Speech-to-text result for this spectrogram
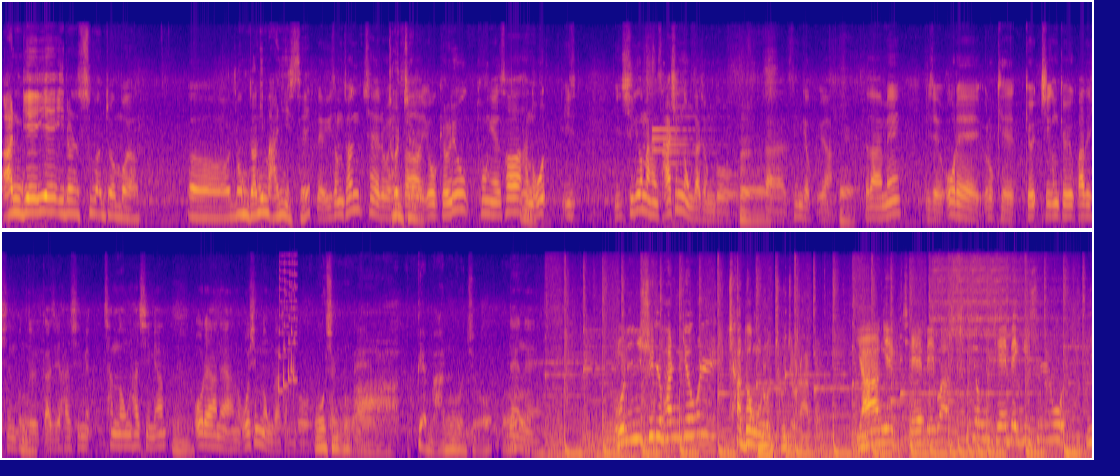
안개에 이런 수만 저 뭐야 어, 농장이 많이 있어요. 네, 의성 전체로 전체로. 해서 요 교육 통해서 한 음. 오, 이, 지금은 한 40농가 정도가 생겼고요. 네. 그 다음에 이제 올해 이렇게 교- 지금 교육 받으시는 분들까지 하시면 창농하시면 올해 안에 한 50농가 정도. 50구. 아, 꽤 많은 거죠. 어. 네네. 온실 환경을 자동으로 조절하고 양액 재배와 수경 재배 기술로 이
